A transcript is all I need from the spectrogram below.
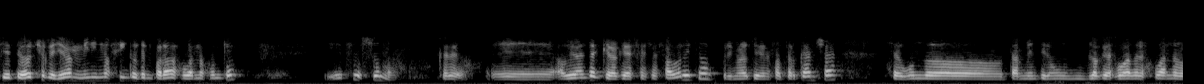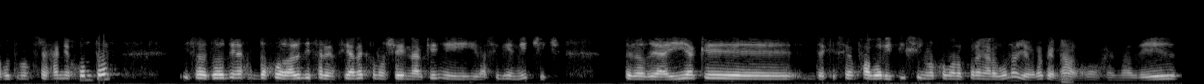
siete, ocho que llevan mínimo cinco temporadas jugando juntos. Y eso suma, creo. Eh, obviamente creo que es ese favorito. Primero tiene el factor cancha. Segundo, también tiene un bloque de jugadores jugando los últimos tres años juntos. Y sobre todo tiene dos jugadores diferenciales como Shane Larkin y Vasily Michic. Pero de ahí a que, de que sean favoritísimos como lo ponen algunos, yo creo que no. El Madrid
